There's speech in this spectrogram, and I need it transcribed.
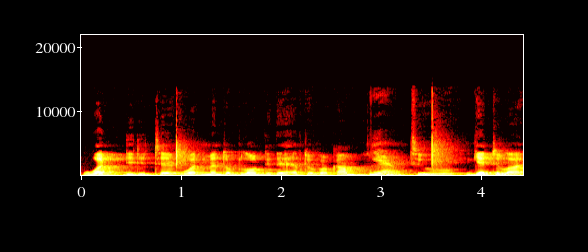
What did it take? What mental block did they have to overcome? Yeah. To get to like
